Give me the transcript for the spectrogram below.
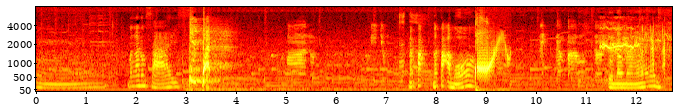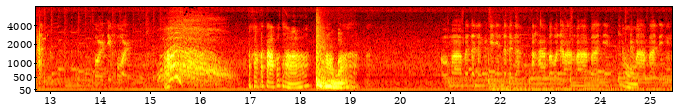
Mm. Mga anong size? Mga ano. Medium. Ng, pa ng paa mo? Ay, ng pao. Sorry. Ito naman. 44. Ay! Nakakatakot ha? Mahaba. Oo, mahaba talaga. Ganyan talaga. Ang haba ko na mahaba din. Siyempre, Oo. mahaba din yung...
